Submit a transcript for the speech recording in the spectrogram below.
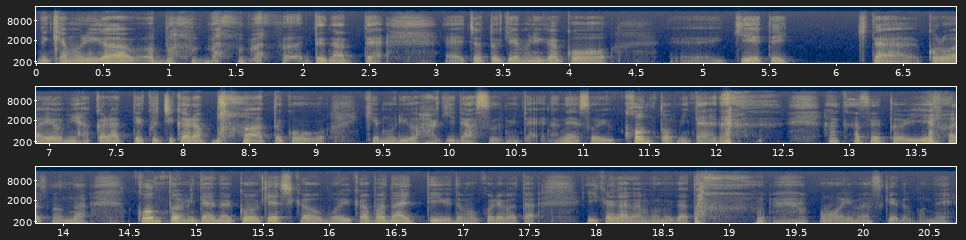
で煙がブッブッブッってなって、えーちょっと煙がこう、えー消えて来た頃合いを見計らって口からバーッとこう煙を吐き出すみたいなねそういうコントみたいな 博士といえばそんなコントみたいな光景しか思い浮かばないっていうのもこれまたいかがなものかと思いますけどもね。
